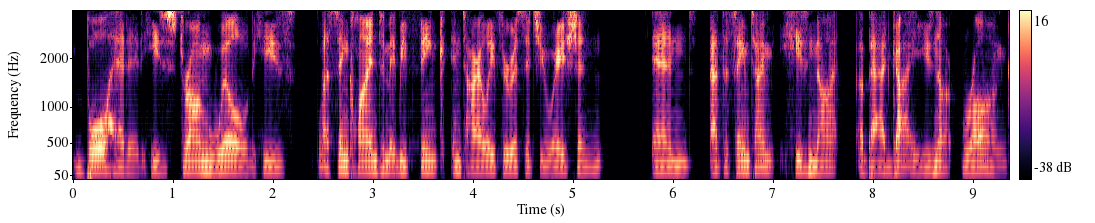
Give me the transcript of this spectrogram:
bullheaded. He's strong willed. He's less inclined to maybe think entirely through a situation. And at the same time, he's not a bad guy. He's not wrong.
